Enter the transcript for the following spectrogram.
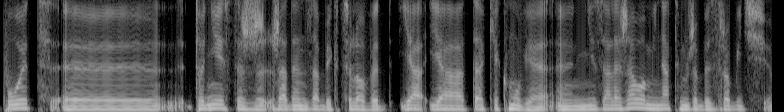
płyt yy, to nie jest też żaden zabieg celowy. Ja, ja, tak jak mówię, yy, nie zależało mi na tym, żeby zrobić yy,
